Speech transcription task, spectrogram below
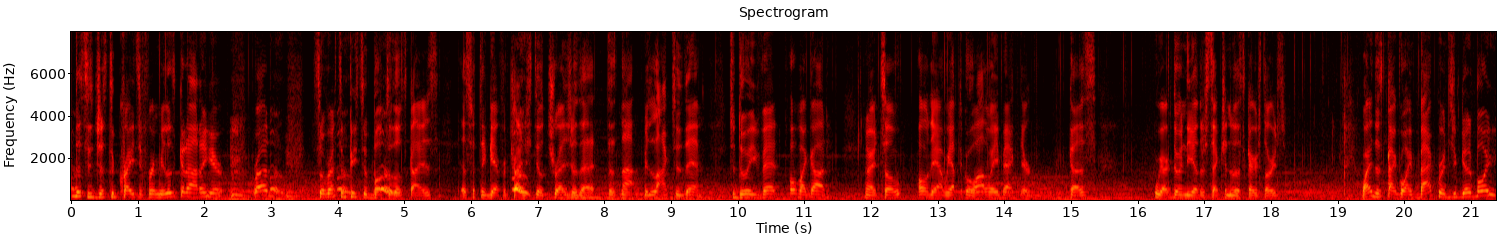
This is just too crazy for me. Let's get out of here. Run. So rest in peace to both of those guys. That's what they get for trying to steal treasure that does not belong to them. To do an event. Oh my god. Alright, so, oh yeah, we have to go all the way back there. Because we are doing the other section of the scary stories. Why is this guy going backwards, you good boy?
